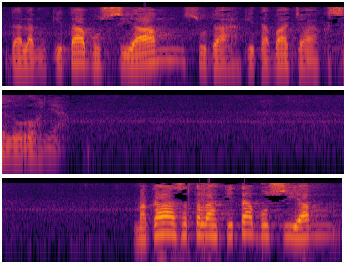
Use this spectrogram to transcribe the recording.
dalam kitab Siam sudah kita baca ke seluruhnya. Maka setelah kitab Siam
